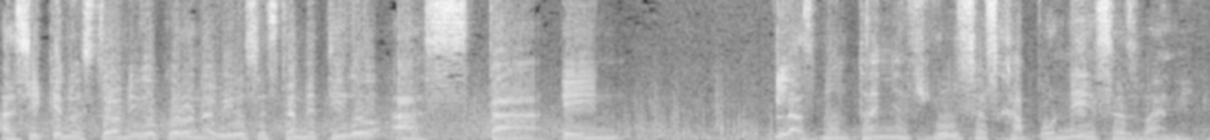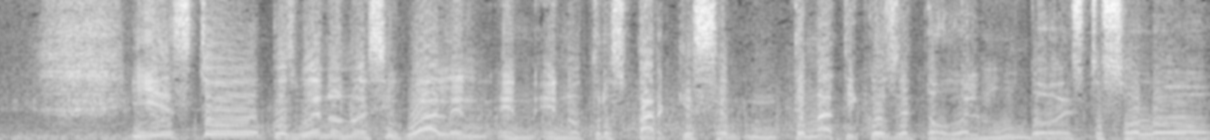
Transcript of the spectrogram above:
Así que nuestro amigo coronavirus está metido hasta en las montañas rusas japonesas, Vani. Y esto, pues bueno, no es igual en, en- en otros parques em, temáticos de todo el mundo. Esto solo,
